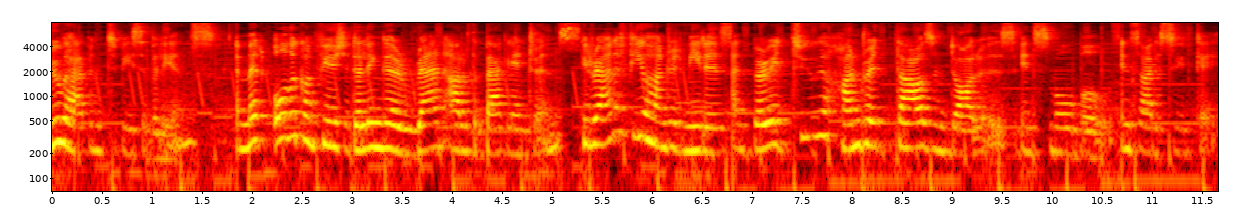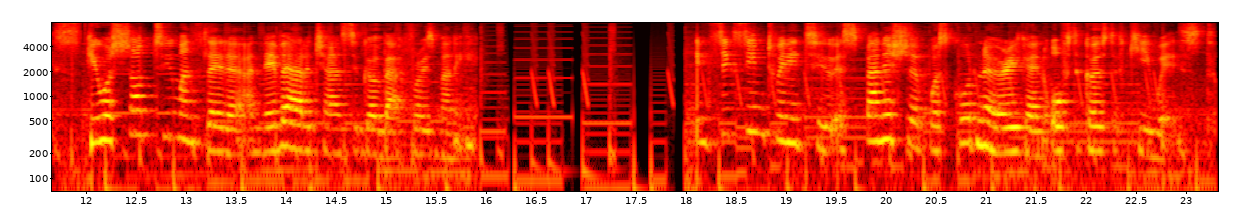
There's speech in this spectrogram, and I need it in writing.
who happened to be civilians. Amid all the confusion, Dillinger ran out of the back entrance. He ran a few hundred meters and buried $200,000 in small bills inside a suitcase. He was shot two months later and never had a chance to go back for his money. In 1622, a Spanish ship was caught in a hurricane off the coast of Key West.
